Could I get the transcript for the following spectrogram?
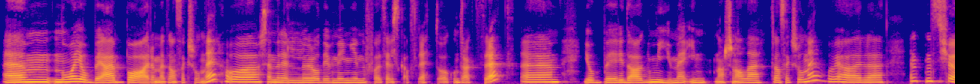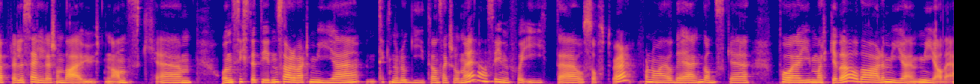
Um, nå jobber jeg bare med transaksjoner og generell rådgivning innenfor selskapsrett og kontraktsrett. Um, jobber i dag mye med internasjonale transaksjoner, hvor vi har uh, enten kjøper eller selger som da er utenlandsk. Um, og den siste tiden så har det vært mye teknologitransaksjoner, altså innenfor IT og software. For nå er jo det ganske på i markedet, og da er det mye, mye av det.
